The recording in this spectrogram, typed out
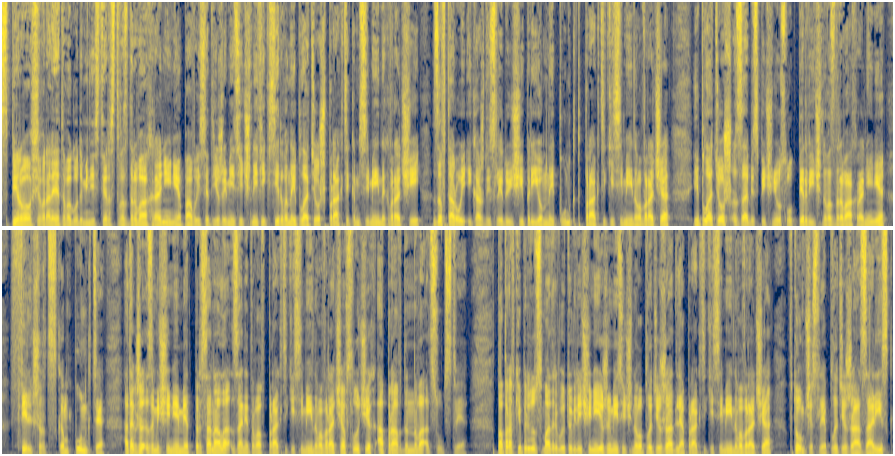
С 1 февраля этого года Министерство здравоохранения повысит ежемесячный фиксированный платеж практикам семейных врачей за второй и каждый следующий приемный пункт практики семейного врача и платеж за обеспечение услуг первичного здравоохранения в фельдшерском пункте, а также замещение медперсонала, занятого в практике семейного врача в случаях оправданного отсутствия. Поправки предусматривают увеличение ежемесячного платежа для практики семейного врача, в том числе платежа за риск,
